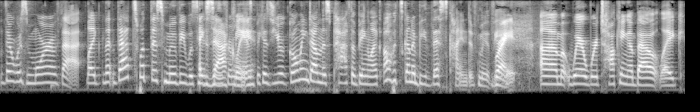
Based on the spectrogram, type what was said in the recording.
there was more of that. Like th- that's what this movie was missing for me Exactly. is because you're going down this path of being like, oh, it's going to be this kind of movie, Right. Um, where we're talking about like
